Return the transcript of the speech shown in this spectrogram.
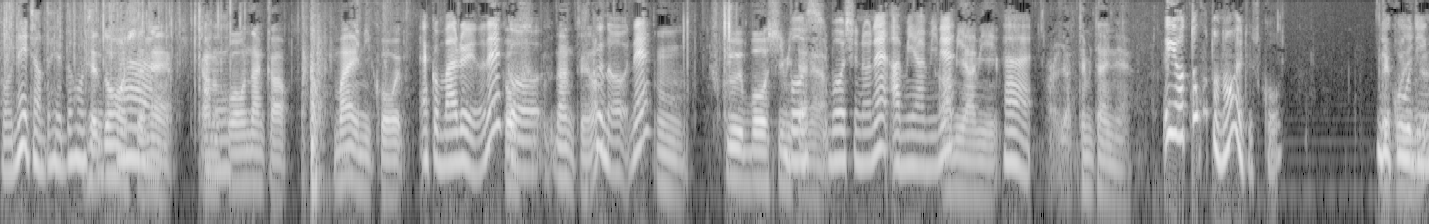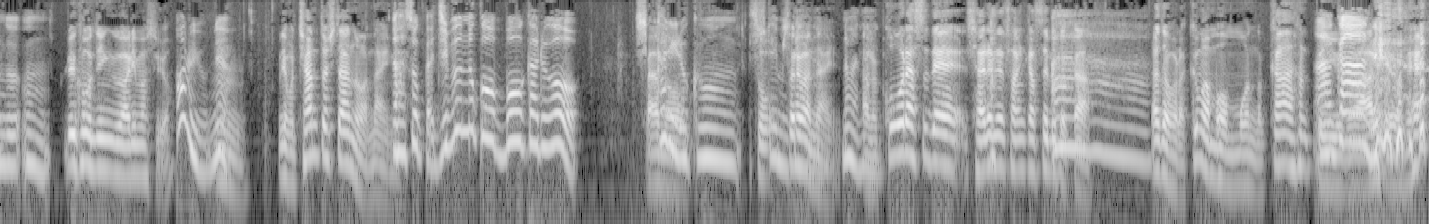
こうね、ちゃんとヘッドホンしてさヘッドホンしてね、あの、れこうなんか、前にこう、あ、こう丸いのね、ここう、なんていうう、服ののね、うん。服帽子みたいな帽子、。帽子のね、網網ね。網網。はい。あやってみたいね。え、やったことないですか？レレコーディング？グ。うん。レコーディングありますよ。あるよね。うん。でもちゃんとしたのはないね。あ、そっか。自分のこう、ボーカルを、しっかり録音してみたいなそれはない。のはない。あの、コーラスで、シャレで参加するとか、あとほら、くまモンモンのカーンっていうのはあるよね。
